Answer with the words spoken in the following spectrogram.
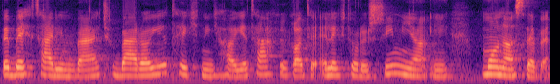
به بهترین وجه برای تکنیک های تحقیقات الکتروشیمیایی مناسبه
